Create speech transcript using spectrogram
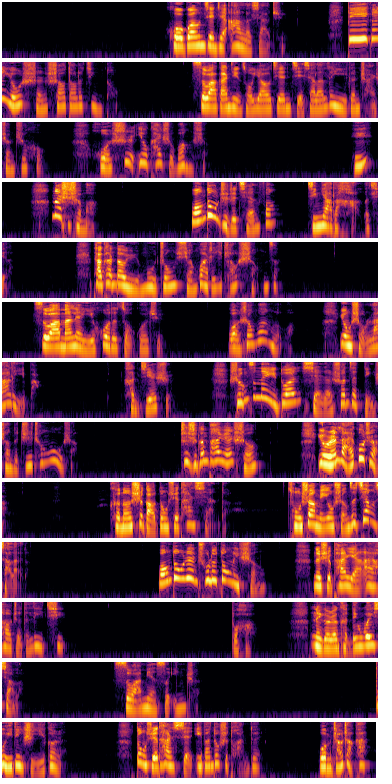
火光渐渐暗了下去。第一根油绳烧到了尽头，丝娃赶紧从腰间解下了另一根缠上之后，火势又开始旺盛。咦，那是什么？王栋指着前方，惊讶的喊了起来。他看到雨幕中悬挂着一条绳子。四娃满脸疑惑的走过去，往上望了望，用手拉了一把，很结实，绳子那一端显然拴在顶上的支撑物上。这是根攀援绳，有人来过这儿。可能是搞洞穴探险的，从上面用绳子降下来的。王栋认出了动力绳，那是攀岩爱好者的利器。不好，那个人肯定危险了。丝娃面色阴沉。不一定是一个人。洞穴探险一般都是团队，我们找找看。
